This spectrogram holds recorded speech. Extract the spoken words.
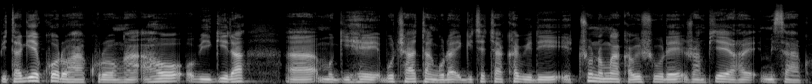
bitagiye koroha kuronka aho bigira ah, mu gihe bucatangura igice cya kabiri cy'uno mwaka w'ishure Jean Pierre Misago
